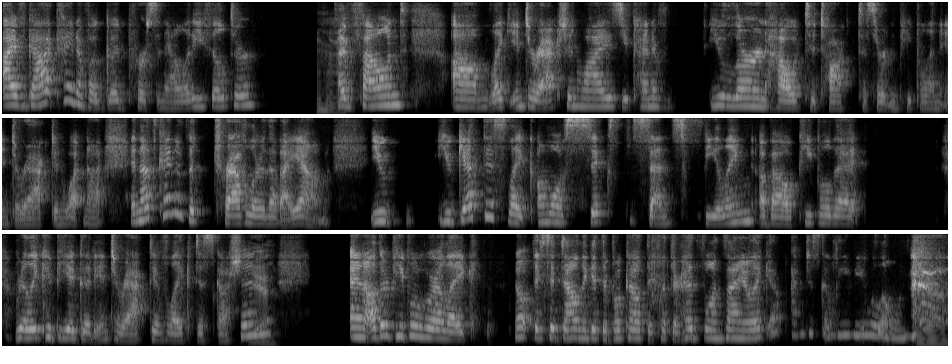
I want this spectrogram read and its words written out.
I've got kind of a good personality filter. Mm-hmm. I've found um, like interaction wise, you kind of you learn how to talk to certain people and interact and whatnot. And that's kind of the traveler that I am. You you get this like almost sixth sense feeling about people that really could be a good interactive like discussion. Yeah. And other people who are like, nope, they sit down, they get their book out, they put their headphones on. You're like, yep, I'm just gonna leave you alone. Yeah.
